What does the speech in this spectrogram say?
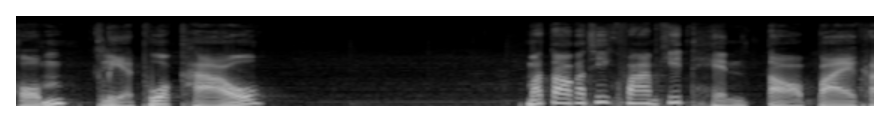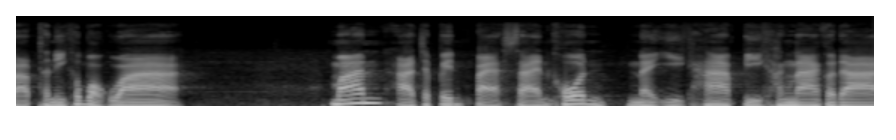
ผมเกลียดพวกเขา มาต่อกันที่ความคิดเห็นต่อไปครับท่านนี้เขาบอกว่า มันอาจจะเป็น 8 0 0แสนคนในอีก 5 ปีข้างหน้าก็ได้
